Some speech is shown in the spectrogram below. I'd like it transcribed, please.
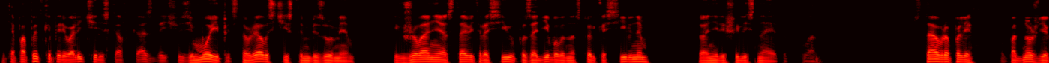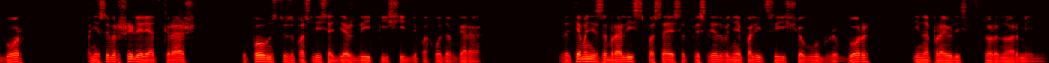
Хотя попытка перевалить через Кавказ, да еще зимой, и представлялась чистым безумием, их желание оставить Россию позади было настолько сильным, что они решились на этот план. В Ставрополе, у подножья гор, Они совершили ряд краж и полностью запаслись одеждой и пищей для похода в горах. Затем они забрались, спасаясь от преследования полиции, еще глубже в горы и направились в сторону Армении.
